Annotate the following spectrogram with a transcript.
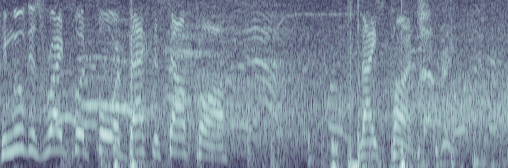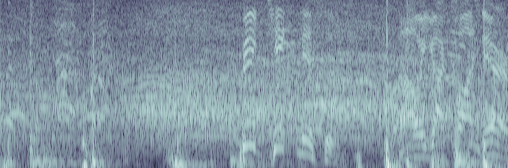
He moved his right foot forward, back to southpaw. Nice punch. Big kick misses. Oh, he got caught there.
